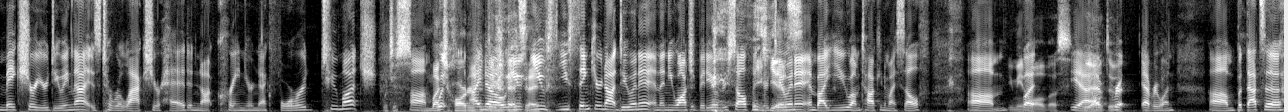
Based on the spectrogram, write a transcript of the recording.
make sure you're doing that is to relax your head and not crane your neck forward too much. Which is Um, much whi- harder. I to know do, you, you you think you're not doing it, and then you watch a video of yourself and you're Yes. doing it. And by you, I'm talking to myself. Um, You mean but- all of us? Yeah, We all ev- do re- it. everyone. Um, but that's a,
